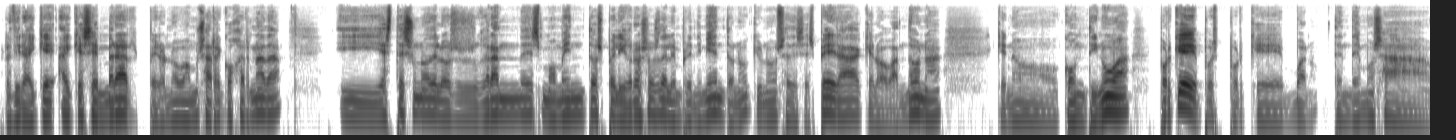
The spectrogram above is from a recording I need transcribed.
Es decir, hay que, hay que sembrar, pero no vamos a recoger nada. Y este es uno de los grandes momentos peligrosos del emprendimiento, ¿no? Que uno se desespera, que lo abandona, que no continúa. ¿Por qué? Pues porque, bueno, tendemos a,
